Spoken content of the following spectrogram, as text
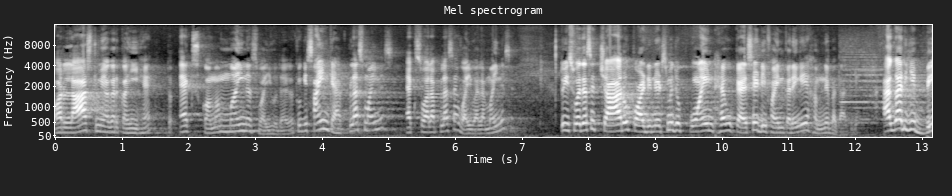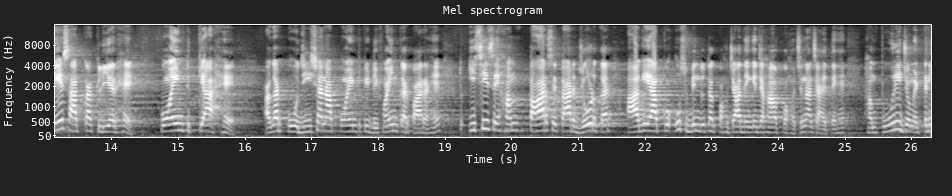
और लास्ट में अगर कहीं है तो x कॉमा माइनस वाई हो जाएगा। क्योंकि साइन क्या है? प्लस माइनस x वाला प्लस है, y वाला माइनस है। तो इस वजह से चारों कोऑर्डिनेट्स में जो पॉइंट है, वो कैसे डिफाइन करेंगे हमने बता दिया। अगर ये बेस आपका क्लियर है पॉइंट क्या है अगर पोजीशन आप पॉइंट की डिफाइन कर पा रहे हैं तो इसी से हम तार से तार जोड़कर आगे आपको उस बिंदु तक पहुँचा देंगे जहाँ आप पहुँचना चाहते हैं। हम पूरी ज्योमेट्री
